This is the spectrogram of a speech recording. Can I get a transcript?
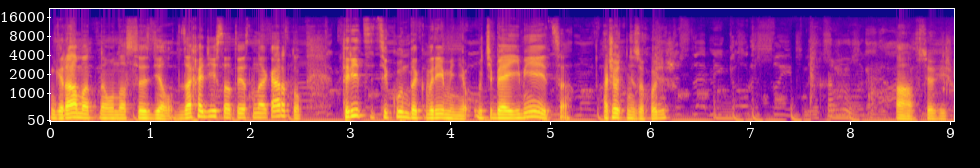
грамотно у нас все сделать. Заходи, соответственно, на карту, 30 секундок времени у тебя имеется. А что ты не заходишь? А, все, вижу.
